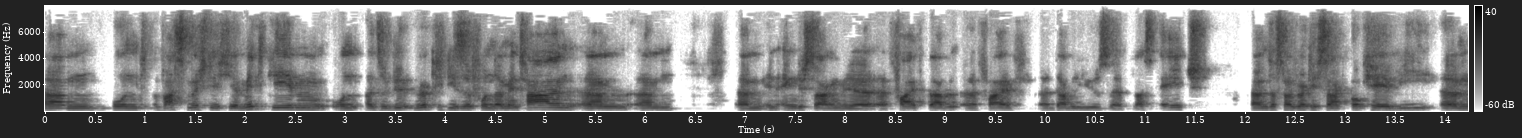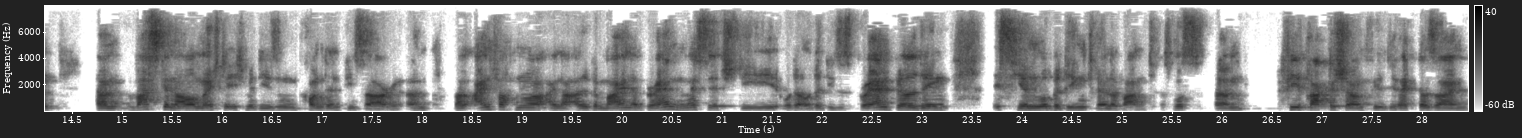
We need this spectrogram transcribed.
Ähm, und was möchte ich hier mitgeben? Und also wirklich diese fundamentalen ähm, ähm, ähm in Englisch sagen wir äh, five, w, äh, five äh, W's plus H, ähm, dass man wirklich sagt, okay, wie ähm, was genau möchte ich mit diesem Content Piece sagen? Ähm, weil einfach nur eine allgemeine Brand Message, die oder oder dieses Brand Building ist hier nur bedingt relevant. Es muss ähm, viel praktischer und viel direkter sein.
